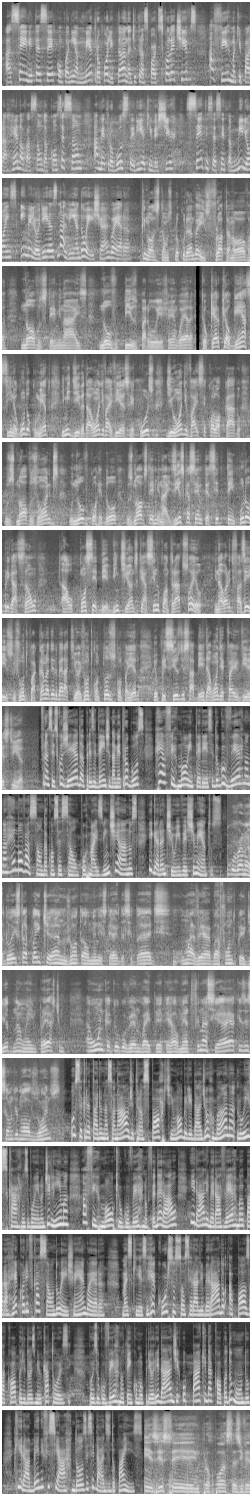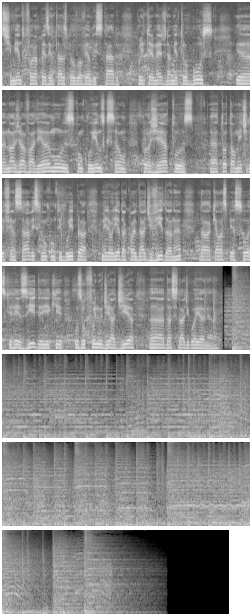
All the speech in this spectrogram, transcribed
A CMTC, Companhia Metropolitana de Transportes Coletivos, afirma que para a renovação da concessão, a Metrobus teria que investir 160 milhões em melhorias na linha do eixo Anguera. O que nós estamos procurando é isso: frota nova, novos terminais, novo piso para o eixo Anguera. Eu quero que alguém assine algum documento e me diga de onde vai vir esse recurso, de onde vai ser colocado os novos ônibus, o novo corredor, os novos terminais. Isso que a CMTC tem por obrigação ao conceder 20 anos, quem assina o contrato sou eu. E na hora de fazer isso, junto com a Câmara Deliberativa, junto com todos os companheiros, eu preciso de saber de onde é que vai vir esse dinheiro. Francisco Geda, presidente da Metrobus, reafirmou o interesse do governo na renovação da concessão por mais 20 anos e garantiu investimentos. O governador está pleiteando, junto ao Ministério das Cidades, uma verba a fundo perdido, não é empréstimo. A única que o governo vai ter que realmente financiar é a aquisição de novos ônibus o secretário nacional de Transporte e Mobilidade Urbana, Luiz Carlos Bueno de Lima, afirmou que o governo federal irá liberar verba para a requalificação do eixo em Anguera, mas que esse recurso só será liberado após a Copa de 2014, pois o governo tem como prioridade o PAC da Copa do Mundo, que irá beneficiar 12 cidades do país. Existem propostas de investimento que foram apresentadas pelo governo do estado por intermédio da Metrobus. Eh, nós já avaliamos concluímos que são projetos uh, totalmente defensáveis que vão contribuir para a melhoria da qualidade de vida né, daquelas pessoas que residem e que usufruem no dia a dia uh, da cidade de Goiânia. Né.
